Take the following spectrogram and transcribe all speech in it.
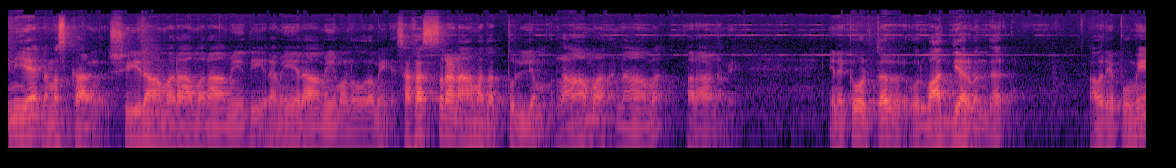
இனிய நமஸ்காரங்கள். ஸ்ரீராம ராம ராமேதி ரமே ராமே மனோரமே சகசிரநாம தத்துல்யம் ராம நாம பராணமே எனக்கு ஒருத்தர் ஒரு வாத்தியார் வந்தார். அவர் எப்போவுமே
